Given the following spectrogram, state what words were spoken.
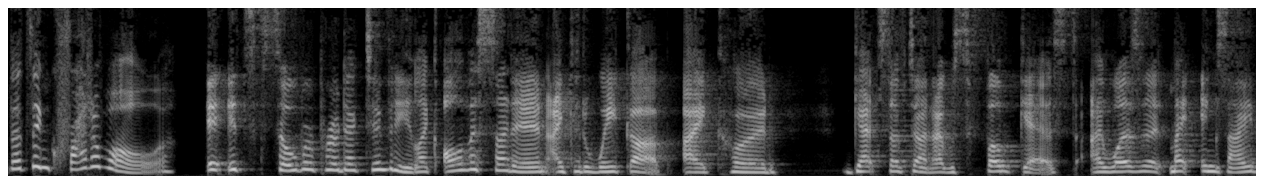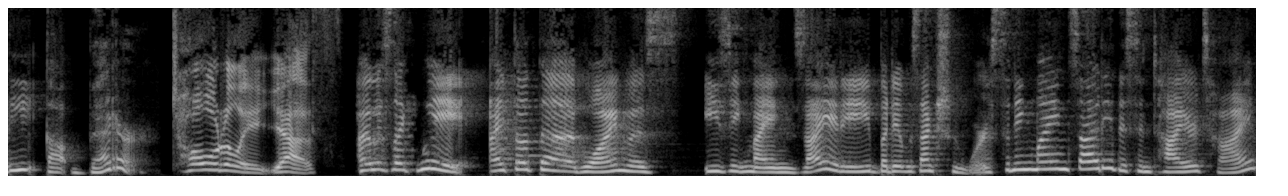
That's incredible. It, it's sober productivity. Like all of a sudden, I could wake up, I could get stuff done. I was focused. I wasn't, my anxiety got better. Totally. Yes. I was like, wait, I thought that wine was easing my anxiety, but it was actually worsening my anxiety this entire time.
